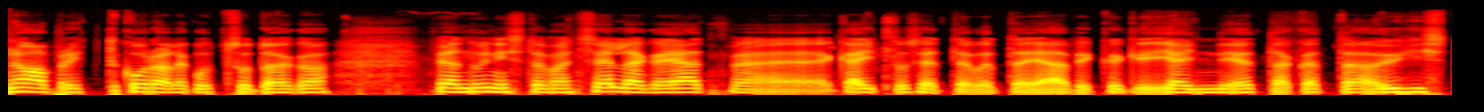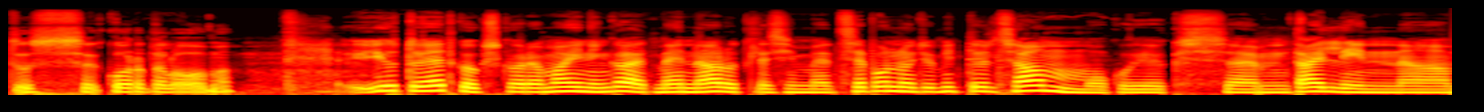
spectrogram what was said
naabrit korrale kutsuda, aga pean tunnistama, et sellega jäätmekäitlusettevõte jääb ikkagi jänni, et hakata ühistus korda looma. Jutu jätkuks korra mainin ka, et me enne arutlesime, et see polnud ju mitte üldse ammu, kui üks ähm, Tallinna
